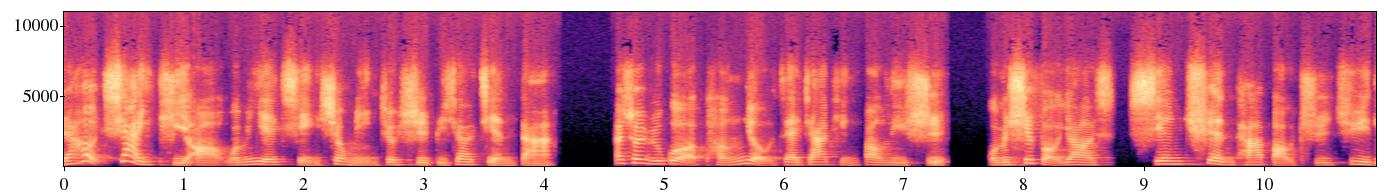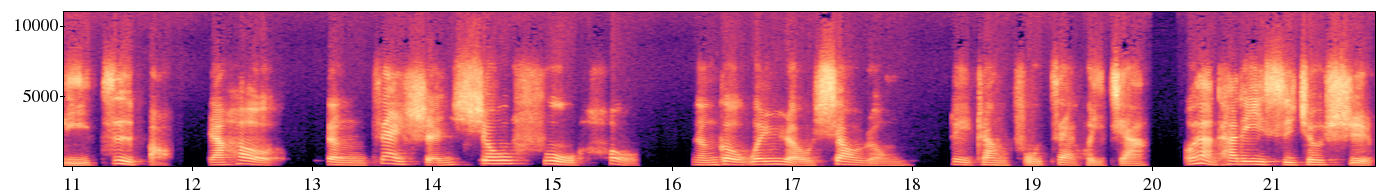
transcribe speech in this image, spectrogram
然后下一题啊，我们也请秀敏就是比较简答。他说，如果朋友在家庭暴力时，我们是否要先劝他保持距离自保，然后？等在神修复后，能够温柔笑容对丈夫再回家。我想他的意思就是，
